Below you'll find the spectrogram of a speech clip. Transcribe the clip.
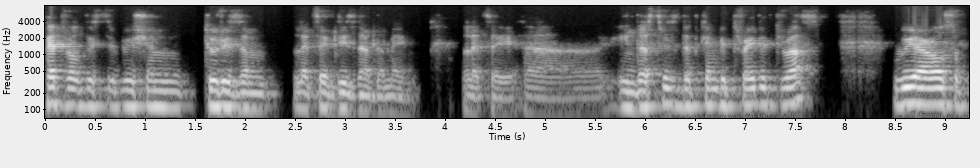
petrol distribution, tourism. Let's say these are the main, let's say, uh, industries that can be traded through us. We are also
